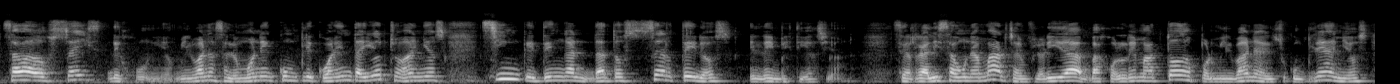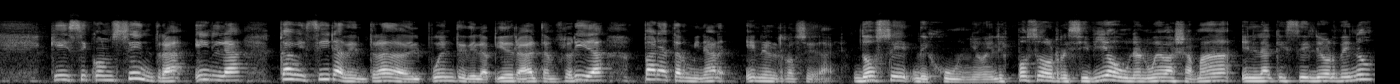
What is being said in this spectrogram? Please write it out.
Sábado 6 de junio, Milvana Salomone cumple 48 años sin que tengan datos certeros en la investigación. Se realiza una marcha en Florida bajo el lema Todos por Milvana en su cumpleaños que se concentra en la cabecera de entrada del puente de la Piedra Alta en Florida para terminar en el Rosedal. 12 de junio, el esposo recibió una nueva llamada en la que se le ordenó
